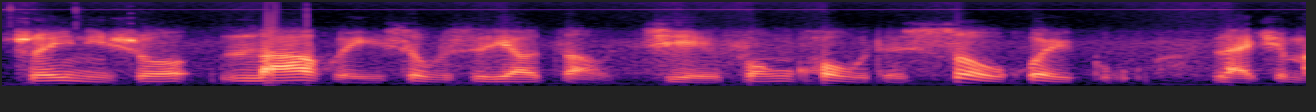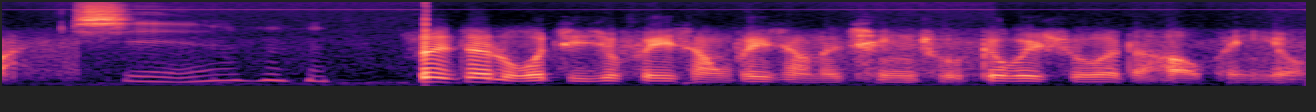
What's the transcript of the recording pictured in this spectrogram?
所以你说拉回是不是要找解封后的受惠股来去买？是。所以这逻辑就非常非常的清楚，各位所有的好朋友。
